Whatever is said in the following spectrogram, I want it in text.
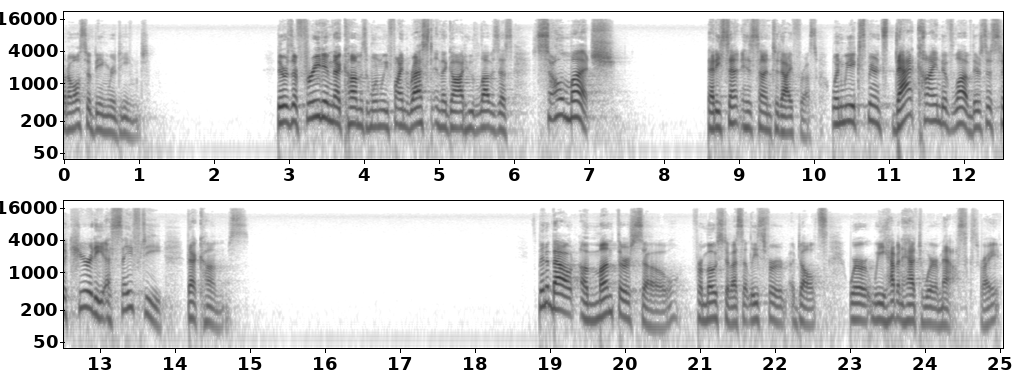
but I'm also being redeemed. There's a freedom that comes when we find rest in the God who loves us so much that he sent his son to die for us. When we experience that kind of love, there's a security, a safety that comes. It's been about a month or so for most of us, at least for adults, where we haven't had to wear masks, right?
